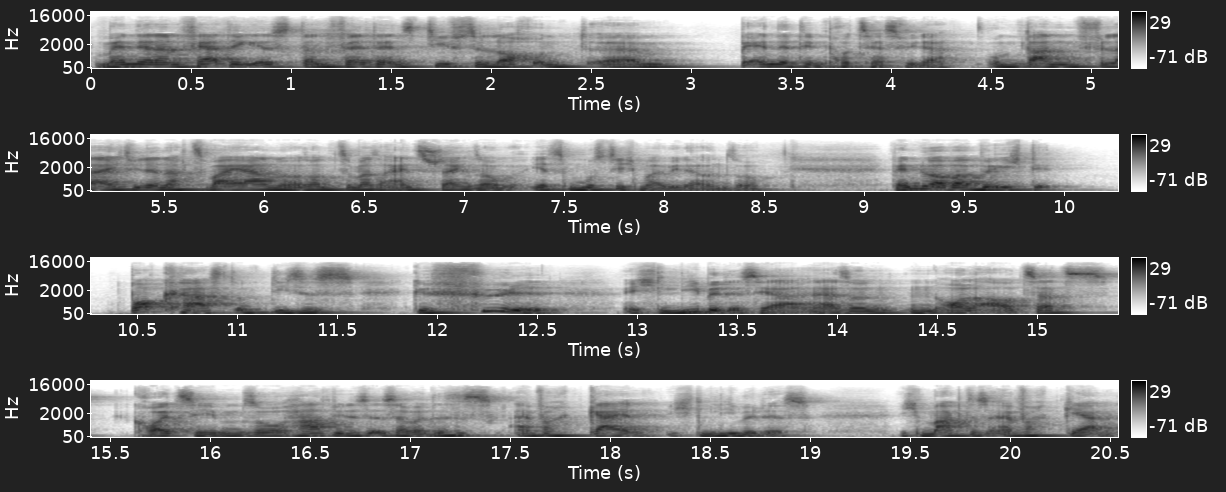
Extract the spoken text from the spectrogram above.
Und wenn der dann fertig ist, dann fällt er ins tiefste Loch und ähm, beendet den Prozess wieder, um dann vielleicht wieder nach zwei Jahren oder sonst was einzusteigen und sagen, jetzt musste ich mal wieder und so. Wenn du aber wirklich Bock hast und dieses Gefühl, ich liebe das ja, also ein All-Out-Satz Kreuzheben, so hart wie das ist, aber das ist einfach geil. Ich liebe das. Ich mag das einfach gern.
